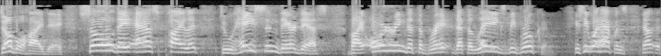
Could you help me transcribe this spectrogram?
double high day. So they asked Pilate to hasten their deaths by ordering that the, bra- that the legs be broken. You see what happens? Now,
